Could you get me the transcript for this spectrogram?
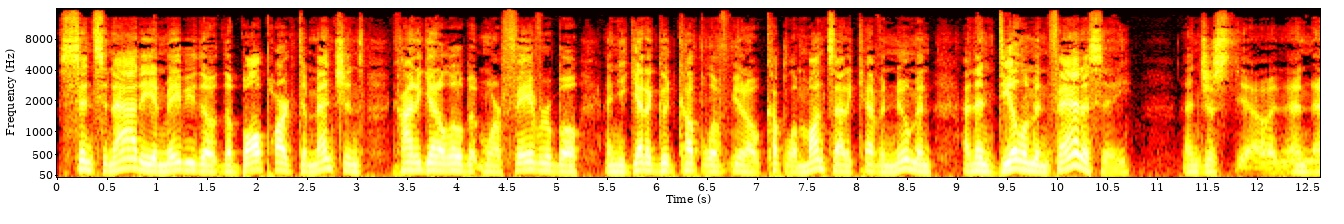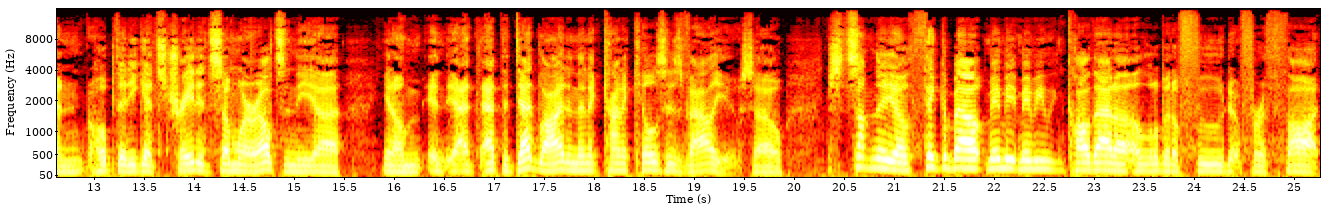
Cincinnati, and maybe the the ballpark dimensions kind of get a little bit more favorable, and you get a good couple of you know couple of months out of Kevin Newman, and then deal him in fantasy and just you know and, and, and hope that he gets traded somewhere else in the uh, you know in, at, at the deadline and then it kind of kills his value. So something to you know think about. Maybe maybe we can call that a, a little bit of food for thought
